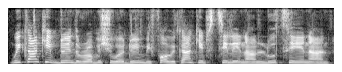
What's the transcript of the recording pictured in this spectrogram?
We can't keep doing the rubbish we were doing before. We can't keep stealing and looting and,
